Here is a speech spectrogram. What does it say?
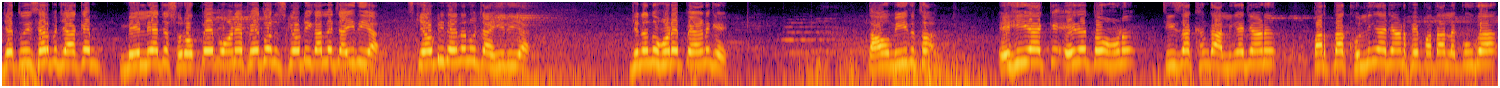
ਜੇ ਤੁਸੀਂ ਸਿਰਫ ਜਾ ਕੇ ਮੇਲਿਆਂ 'ਚ ਸਰੋਪੇ ਪਾਉਣੇ, ਫੇਰ ਤੁਹਾਨੂੰ ਸਿਕਿਉਰਿਟੀ ਗੱਲ ਚਾਹੀਦੀ ਆ। ਸਿਕਿਉਰਿਟੀ ਤਾਂ ਇਹਨਾਂ ਨੂੰ ਚਾਹੀਦੀ ਆ, ਜਿਨ੍ਹਾਂ ਨੂੰ ਹੁਣੇ ਪੈਣਗੇ। ਤਾਂ ਉਮੀਦ ਥਾ- ਇਹੀ ਹੈ ਕਿ ਇਹਦੇ ਤੋਂ ਹੁਣ ਚੀਜ਼ਾਂ ਖੰਗਾਲੀਆਂ ਜਾਣ, ਪਰਤਾਂ ਖੁੱਲੀਆਂ ਜਾਣ, ਫੇਰ ਪਤਾ ਲੱਗੂਗਾ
